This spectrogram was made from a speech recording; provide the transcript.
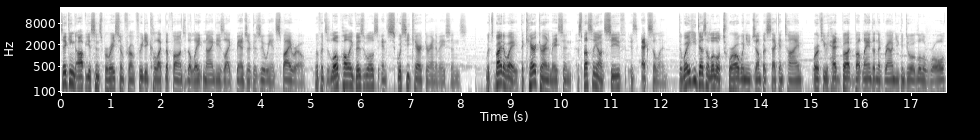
Taking obvious inspiration from 3D collectathons of the late 90s like Banjo-Kazooie and Spyro, with its low poly visuals and squishy character animations. Which by the way, the character animation, especially on Seath, is excellent. The way he does a little twirl when you jump a second time, or if you headbutt but land on the ground you can do a little roll,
